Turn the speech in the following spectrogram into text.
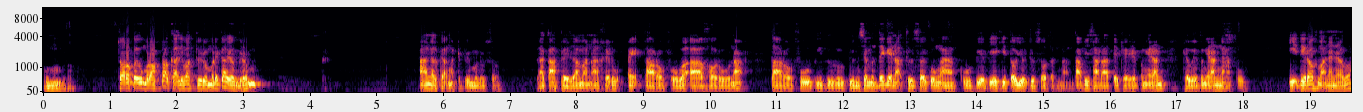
umroh. Cara kowe umroh tok gak liwat biro mereka ya grem. Angel gak ngadepi manusa. Lah kabeh zaman akhir eh tarofu wa akharuna tarofu bidunubi. Mesti penting nek dosa iku ngaku. Piye-piye kita ya dosa tenan. Tapi syaratnya dari pangeran, dewe pangeran ngaku. Iktiraf maknanya apa?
